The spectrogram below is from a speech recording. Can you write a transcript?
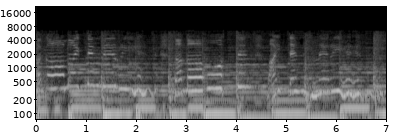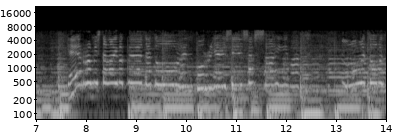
takaa maitten merien, takaa vuotten maitten merien. Kerro, mistä laivat myötä toisiinsa saivat. Mulle tuovat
